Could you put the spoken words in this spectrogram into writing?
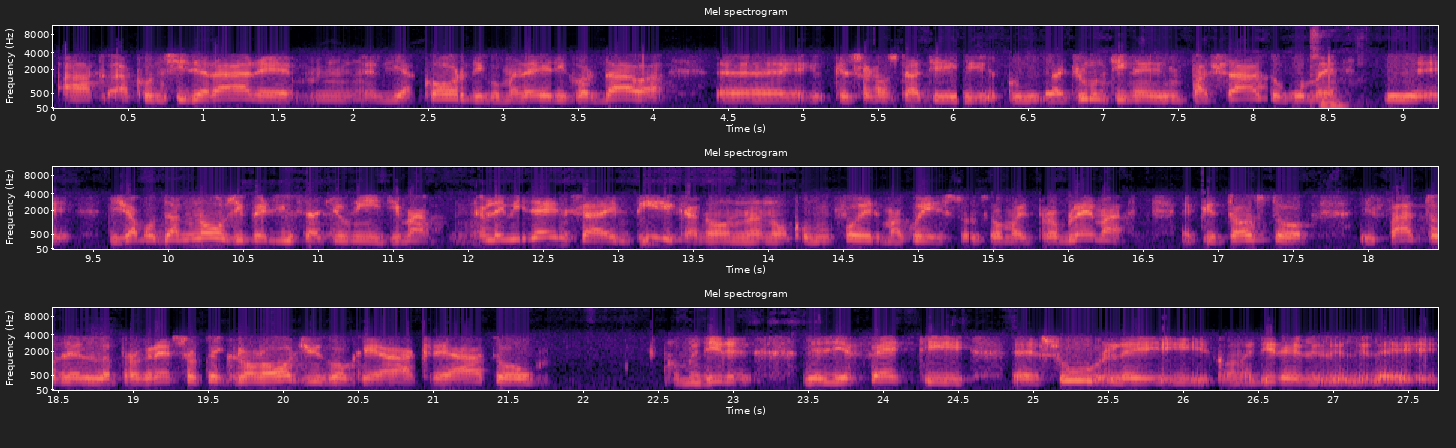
a, a considerare mh, gli accordi, come lei ricordava, eh, che sono stati raggiunti in passato come sì. eh, diciamo dannosi per gli Stati Uniti, ma l'evidenza empirica non, non, conferma questo. Insomma, il problema è piuttosto il fatto del progresso tecnologico che ha creato come dire, degli effetti eh, sulle dire, le, le,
